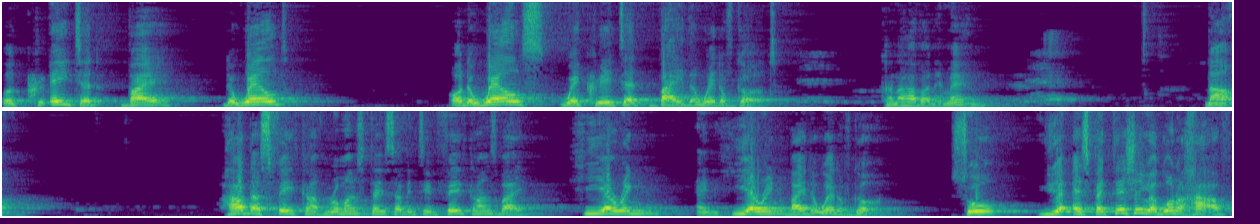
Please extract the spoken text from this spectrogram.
were created by the world, or the worlds were created by the word of God. Can I have an amen? Now, how does faith come? Romans 10 17. Faith comes by hearing and hearing by the word of God. So, your expectation you are going to have,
